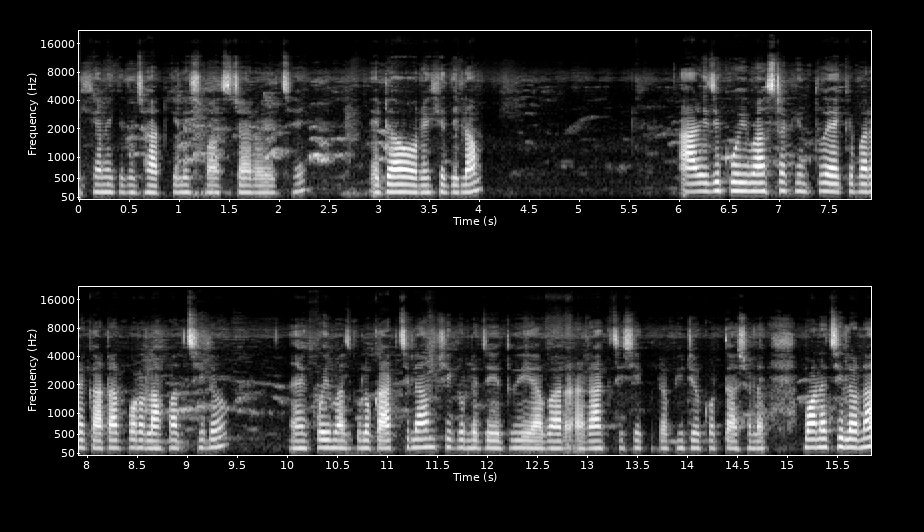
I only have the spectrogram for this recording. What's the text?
এখানে কিন্তু ঝাটকেলিশ মাছটা রয়েছে, এটাও রেখে দিলাম। আর এই যে কই মাছটা কিন্তু একেবারে কাটার পরও লাফাচ্ছিল। কই মাছগুলো কাটছিলাম, সেগুলো যে ধুয়ে আবার রাখছি সেগুলো ভিডিও করতে আসলে মনে ছিল না।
